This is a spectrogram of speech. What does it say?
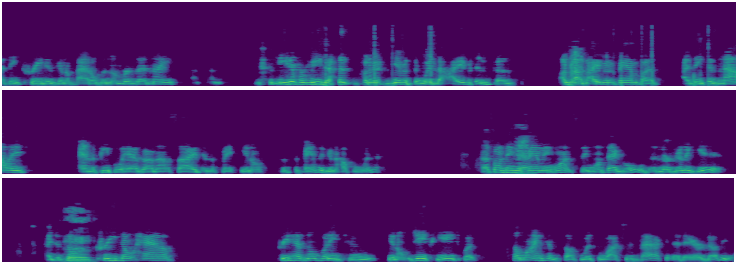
I think Creed is gonna battle the numbers that night. I'm, need it for me to put it, give it the win to Ivan because I'm not an Ivan fan, but I think his knowledge and the people he has on outside and the fa- you know the, the family's going to help him win it. That's one thing the family wants. They want that gold, and they're going to get it. I just don't. Mhm. Creed don't have. Creed has nobody to you know JPH, but to line himself with to watch his back at ARW.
